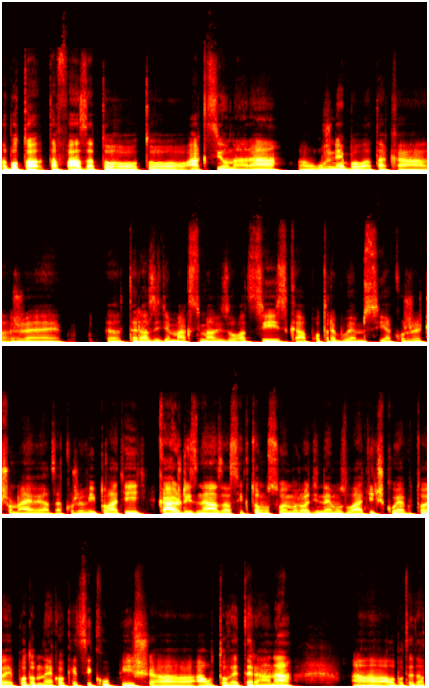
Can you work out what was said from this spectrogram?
Lebo tá, tá fáza toho, toho akcionára už nebola taká, že teraz idem maximalizovať zisk a potrebujem si akože čo najviac akože vyplatiť. Každý z nás asi k tomu svojmu rodinnému zlatičku, to je podobné ako keď si kúpiš auto veterána, alebo teda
